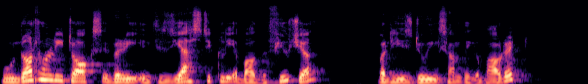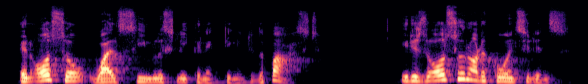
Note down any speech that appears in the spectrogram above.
who not only talks very enthusiastically about the future, but he's doing something about it, and also while seamlessly connecting it to the past. It is also not a coincidence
